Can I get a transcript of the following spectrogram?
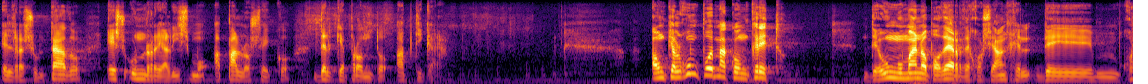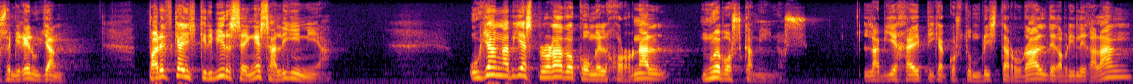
el resultado es un realismo a palo seco del que pronto abdicará. Aunque algún poema concreto de un humano poder de José, Ángel, de José Miguel Ullán parezca inscribirse en esa línea, Ullán había explorado con el jornal nuevos caminos. La vieja épica costumbrista rural de Gabriel y Galán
